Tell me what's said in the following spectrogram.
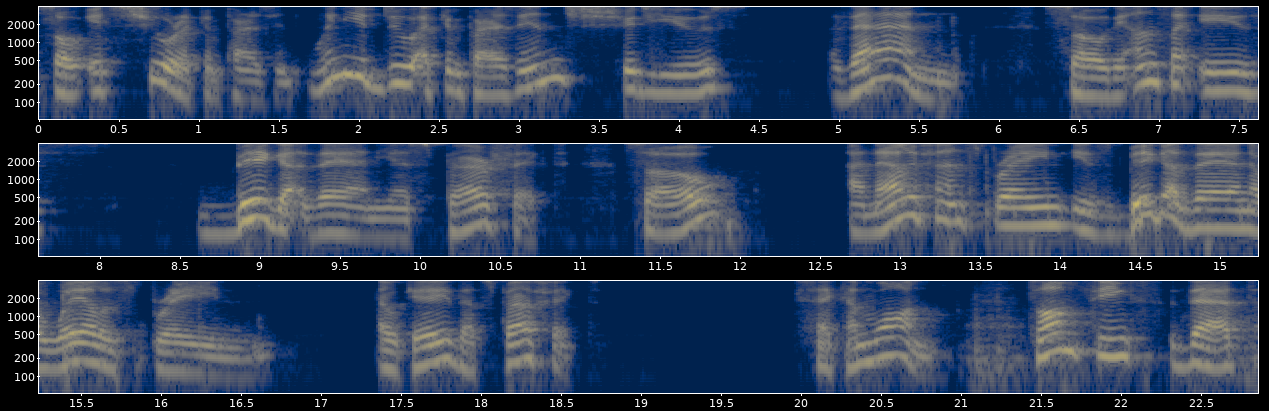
So it's sure a comparison. When you do a comparison, should use than. So the answer is bigger than. Yes, perfect. So an elephant's brain is bigger than a whale's brain. Okay, that's perfect. Second one, Tom thinks that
